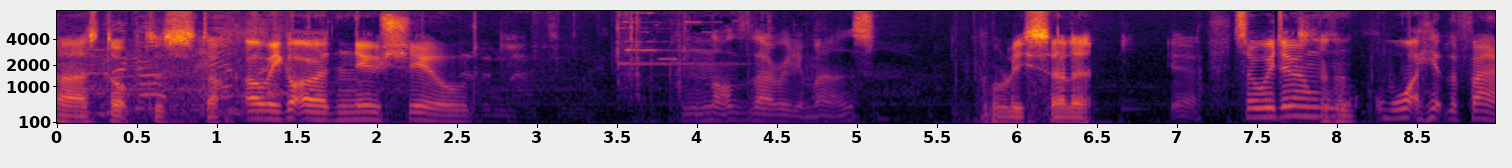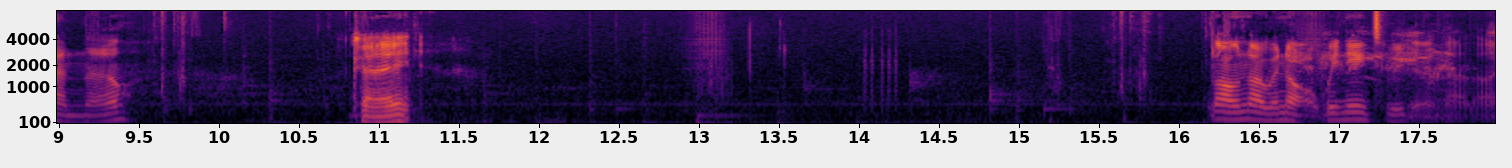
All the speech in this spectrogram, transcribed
Uh, it's doctor's stuff. Oh, we got a new shield. Not that that really matters. Probably sell it. Yeah. So we're doing what hit the fan now. Okay. Oh no, we're not. We need to be doing that though.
